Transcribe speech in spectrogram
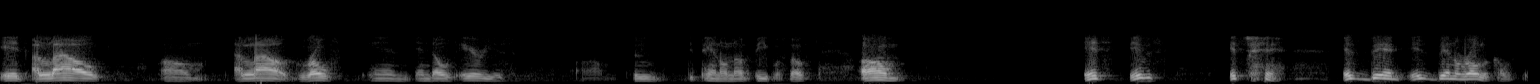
it allowed um, allowed growth in in those areas um, to depend on other people. So um, it's it was it's it's been it's been a roller coaster.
